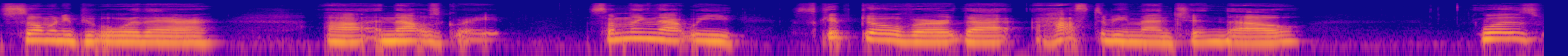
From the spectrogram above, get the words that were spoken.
so many people were there, uh, and that was great. Something that we skipped over that has to be mentioned though was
